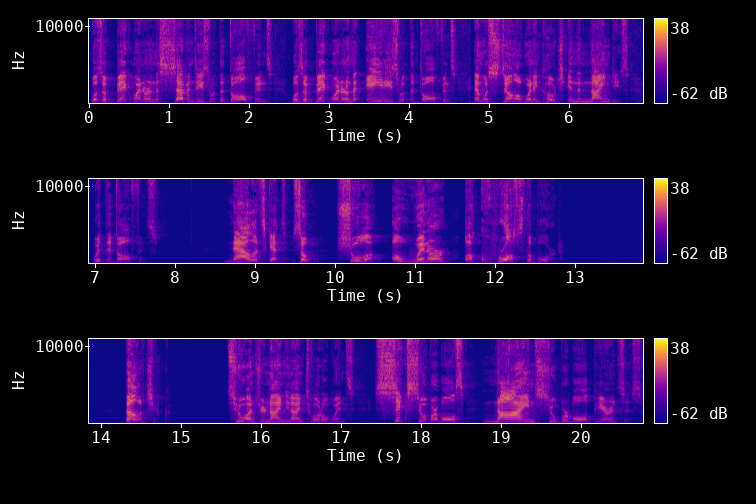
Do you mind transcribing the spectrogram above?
was a big winner in the 70s with the Dolphins, was a big winner in the 80s with the Dolphins, and was still a winning coach in the 90s with the Dolphins. Now let's get to, so Shula, a winner across the board. Belichick, 299 total wins, six Super Bowls, nine Super Bowl appearances.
